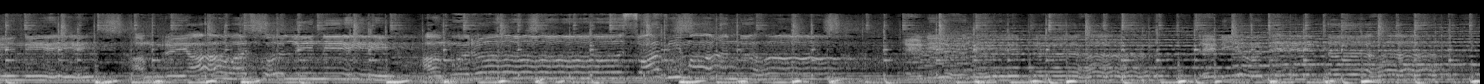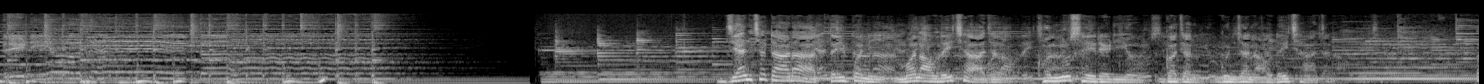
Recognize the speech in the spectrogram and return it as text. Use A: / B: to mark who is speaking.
A: छापिने हाम्रो आवाज बोलिने हाम्रो स्वाभिमान हो। रेडियो रेडियो रेडियो
B: ज्यान छ टाढा तै पनि मन आउँदैछ आज। खोल्नुहोस् है रेडियो गजल गुन्जन आउँदैछ आज।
